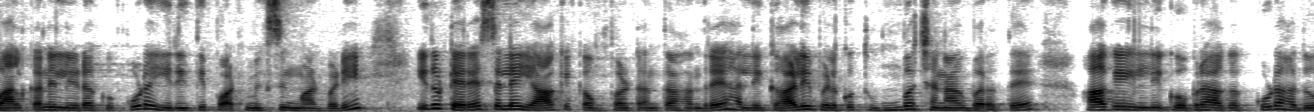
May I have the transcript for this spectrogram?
ಬಾಲ್ಕನಿಲಿ ಇಡೋಕ್ಕೂ ಕೂಡ ಈ ರೀತಿ ಪಾಟ್ ಮಿಕ್ಸಿಂಗ್ ಮಾಡಬೇಡಿ. ಇದು ಟೆರೆಸಲ್ಲೇ ಯಾಕೆ ಕಂಫರ್ಟ್ ಅಂತ ಅಂದರೆ ಅಲ್ಲಿ ಗಾಳಿ ಬೆಳಕು ತುಂಬ ಚೆನ್ನಾಗಿ ಬರುತ್ತೆ. ಹಾಗೆ ಇಲ್ಲಿ ಗೊಬ್ಬರ ಆಗೋಕ್ಕೆ ಕೂಡ ಅದು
